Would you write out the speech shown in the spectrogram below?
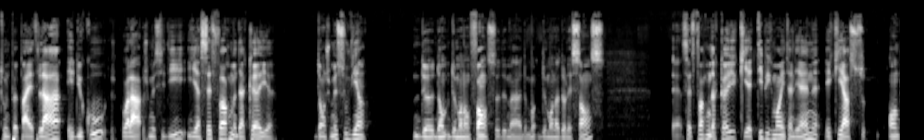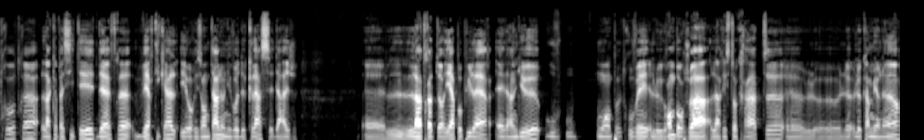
Tout ne peut pas être là. Et du coup, voilà, je me suis dit, il y a cette forme d'accueil dont je me souviens de, mon enfance, de, ma, de, mon, de mon adolescence. Euh, Cette forme d'accueil qui est typiquement italienne et qui a, entre autres, la capacité d'être verticale et horizontale au niveau de classe et d'âge. Euh, la trattoria populaire est un lieu où, où on peut trouver le grand bourgeois, l'aristocrate, euh, le, camionneur,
